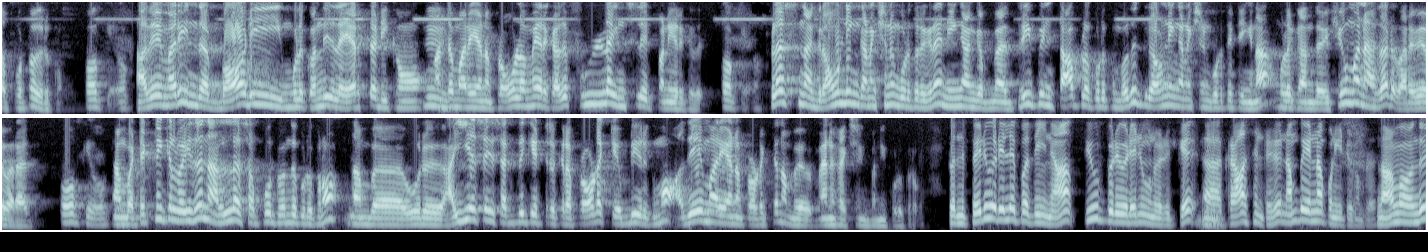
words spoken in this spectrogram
சப்போர்ட்டும் இருக்கும். ஓகே அதே மாதிரி இந்த பாடி உங்களுக்கு வந்து இதுல எர்த் அடிக்கும். அந்த மாதிரியான ப்ராப்ளமே இருக்காது. ஃபுல்லா இன்சுலேட் பண்ணியிருக்குது. ஓகே பிளஸ் நான் கிரவுண்டிங் கனெக்ஷனும் கொடுத்துருக்கிறேன். நீங்க அங்க த்ரீ பின் டாப்ல கொடுக்கும்போது கிரவுண்டிங் கனெக்ஷன் கொடுத்துட்டீங்கன்னா உங்களுக்கு அந்த ஹியூமன் ஹசார்ட் வரவே வராது. ஓகே ஓகே நம்ம டெக்னிக்கல் வைஸா நல்ல சப்போர்ட் வந்து கொடுக்குறோம் நம்ம ஒரு ஐஎஸ்ஐ சர்டிபிகேட் இருக்கிற ப்ராடக்ட் எப்படி இருக்குமோ அதே மாதிரியான ப்ராடக்ட்டை நம்ம மேனுஃபேக்சரிங் பண்ணி கொடுக்குறோம். இப்போ இந்த பெருவடையில பாத்தீங்கன்னா பியூர் பெருவடைன்னு ஒன்று இருக்கு. ம். கிராஸ் இருக்கு. நம்ம என்ன பண்ணிட்டு இருக்கோம்? நாம வந்து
